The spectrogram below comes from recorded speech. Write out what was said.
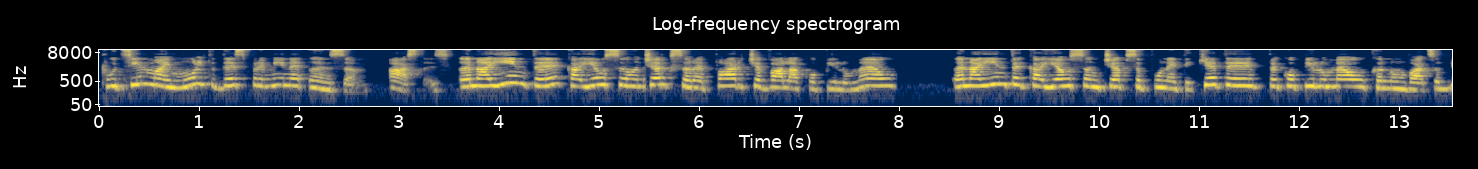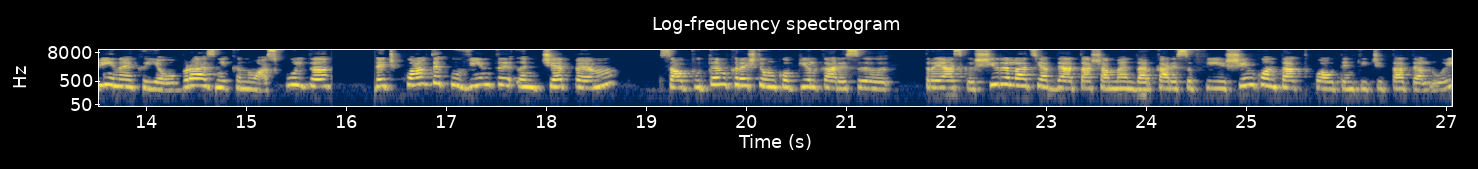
puțin mai mult despre mine însă, astăzi. Înainte ca eu să încerc să repar ceva la copilul meu, înainte ca eu să încep să pun etichete pe copilul meu că nu învață bine, că e obraznic, că nu ascultă. Deci, cu alte cuvinte, începem sau putem crește un copil care să trăiască și relația de atașament, dar care să fie și în contact cu autenticitatea lui,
